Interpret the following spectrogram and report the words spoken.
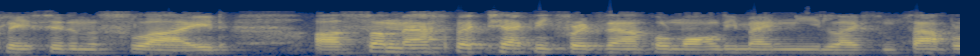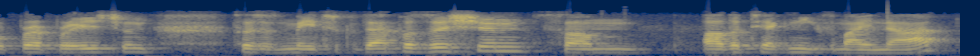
place it in the slide. Uh, some mass spec technique, for example, MALDI might need like some sample preparation, such as matrix deposition. Some other techniques might not.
